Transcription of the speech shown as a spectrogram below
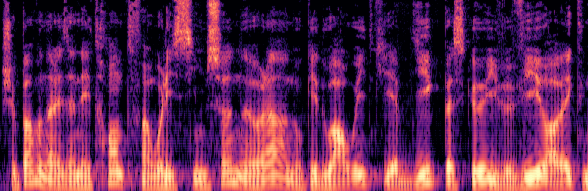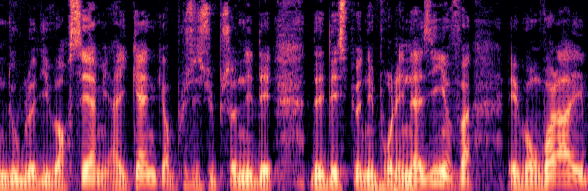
Je sais pas, dans les années 30, enfin, Wallis Simpson, euh, voilà, donc Edward White qui abdique parce qu'il veut vivre avec une double divorcée américaine qui en plus est soupçonnée des- des- d'espionner pour les nazis. Enfin, et bon, voilà. Et,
